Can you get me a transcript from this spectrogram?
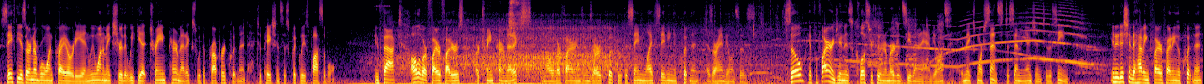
Safety is our number one priority, and we want to make sure that we get trained paramedics with the proper equipment to patients as quickly as possible. In fact, all of our firefighters are trained paramedics, and all of our fire engines are equipped with the same life-saving equipment as our ambulances. So, if a fire engine is closer to an emergency than an ambulance, it makes more sense to send the engine to the scene. In addition to having firefighting equipment,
